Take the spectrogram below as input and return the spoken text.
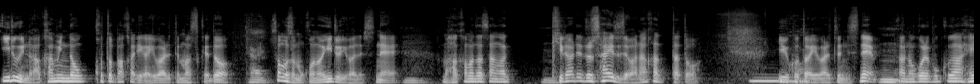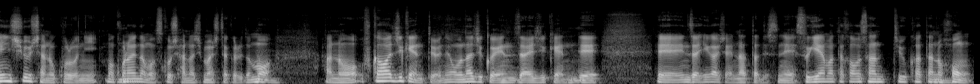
衣類の赤みのことばかりが言われてますけど、はい、そもそもこの衣類はですね、まあ、袴田さんが着られるサイズではなかったと。いうことは言われてるんですね。あのこれ僕が編集者の頃に、まあ、この間も少し話しましたけれども、あの深川事件というね同じく冤罪事件で、えー、冤罪被害者になったですね杉山隆夫さんっていう方の本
